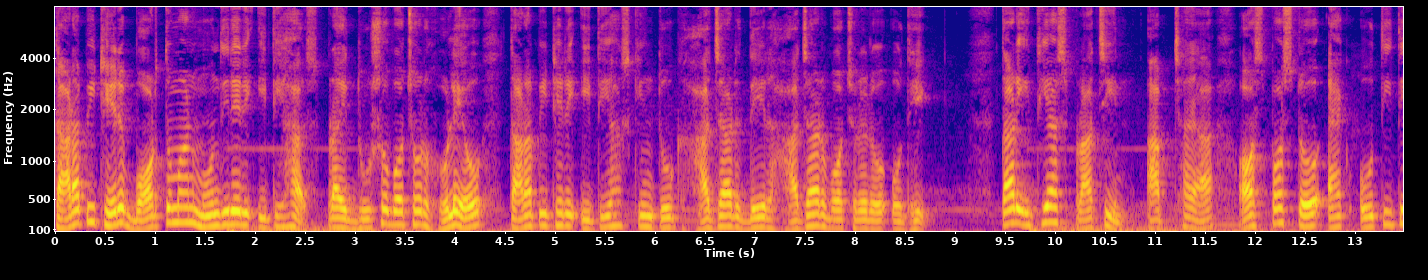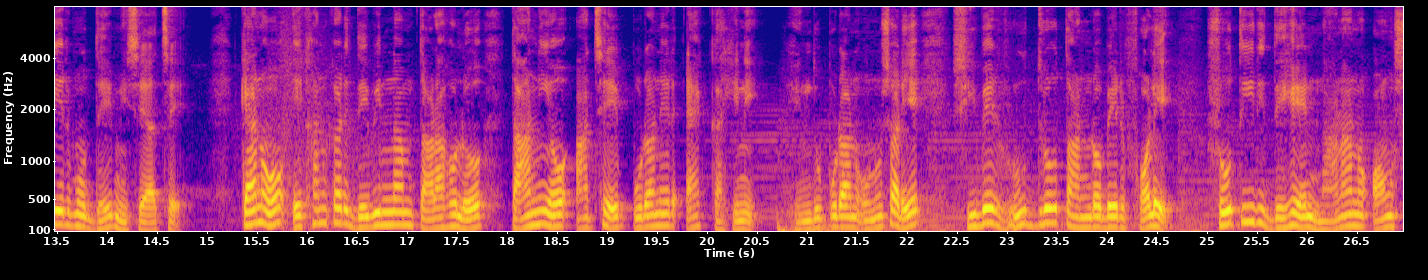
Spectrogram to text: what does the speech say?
তারাপীঠের বর্তমান মন্দিরের ইতিহাস প্রায় দুশো বছর হলেও তারাপীঠের ইতিহাস কিন্তু হাজার দেড় হাজার বছরেরও অধিক। তার ইতিহাস প্রাচীন, আবছায়া, অস্পষ্ট এক অতীতের মধ্যে মিশে আছে। কেন এখানকার দেবীর নাম তারা হলো তা নিয়েও আছে পুরাণের এক কাহিনী। হিন্দু পুরাণ অনুসারে শিবের রুদ্র তাণ্ডবের ফলে সতীর দেহের নানান অংশ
